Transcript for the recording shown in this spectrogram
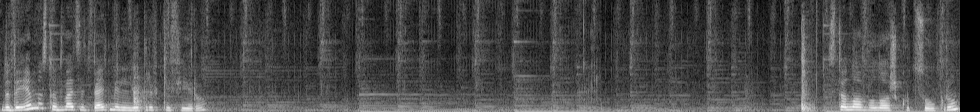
Додаємо 125 мл кефіру. Столову ложку цукру.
